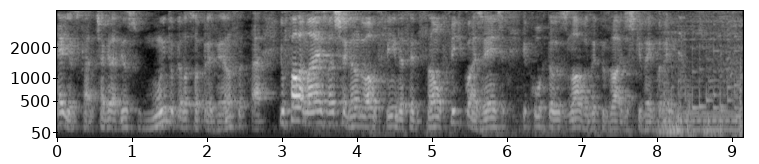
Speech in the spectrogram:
é isso, cara. Te agradeço muito pela sua presença. Tá? E o Fala Mais vai chegando ao fim dessa edição. Fique com a gente e curta os novos episódios que vem por aí.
